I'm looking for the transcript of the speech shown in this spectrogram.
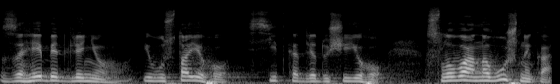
загибель для нього, і вуста його сітка для душі його. Слова навушника,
